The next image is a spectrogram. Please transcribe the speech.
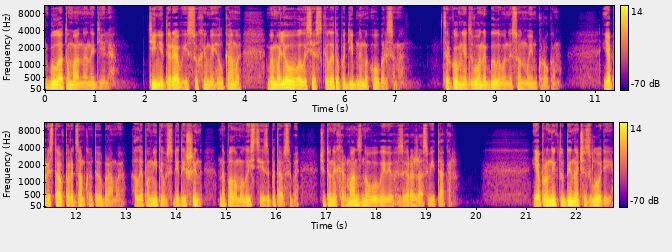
Була туманна неділя. Тіні дерев із сухими гілками вимальовувалися скелетоподібними оберсами. Церковні дзвони били в унисон моїм кроком. Я пристав перед замкнутою брамою, але помітив сліди шин на палому листі і запитав себе, чи то не Херман знову вивів з гаража свій такар. Я проник туди, наче злодій,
